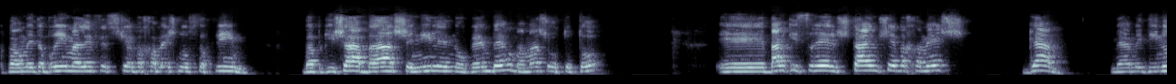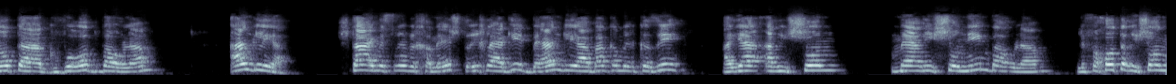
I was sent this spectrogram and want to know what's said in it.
כבר מדברים על 0.75 נוספים בפגישה הבאה, שני לנובמבר, ממש אוטוטו. אה, בנק ישראל 2.75, גם מהמדינות הגבוהות בעולם. אנגליה 2.25, צריך להגיד, באנגליה הבנק המרכזי היה הראשון מהראשונים בעולם, לפחות הראשון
